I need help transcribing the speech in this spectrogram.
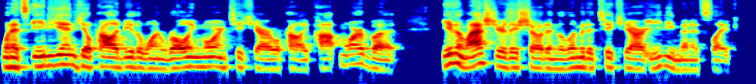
When it's Edian, he'll probably be the one rolling more, and TKR will probably pop more. But even last year, they showed in the limited TKR Ed minutes, like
